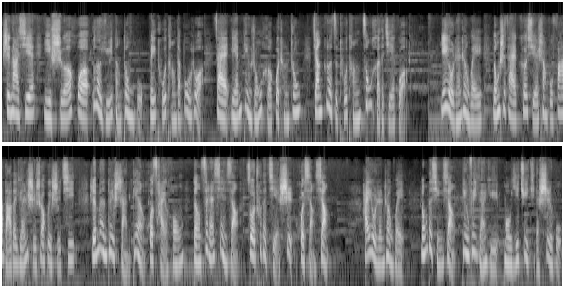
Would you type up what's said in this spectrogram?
是那些以蛇或鳄鱼等动物为图腾的部落，在联并融合过程中将各自图腾综合的结果。也有人认为，龙是在科学尚不发达的原始社会时期，人们对闪电或彩虹等自然现象做出的解释或想象。还有人认为，龙的形象并非源于某一具体的事物，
